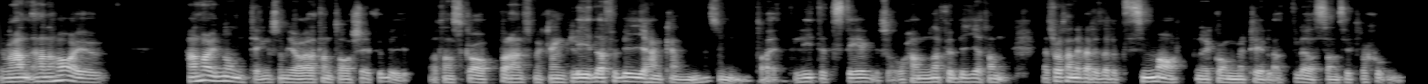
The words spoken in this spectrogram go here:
Han, han, har ju, han har ju någonting som gör att han tar sig förbi. Att han skapar, han som kan glida förbi, han kan liksom ta ett litet steg och hamna förbi. Att han, jag tror att han är väldigt, väldigt smart när det kommer till att lösa en situation.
